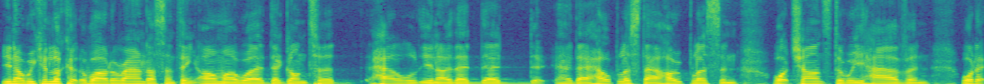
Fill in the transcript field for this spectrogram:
You know, we can look at the world around us and think, oh my word, they're gone to hell. You know, they're, they're, they're helpless, they're hopeless, and what chance do we have? And what an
